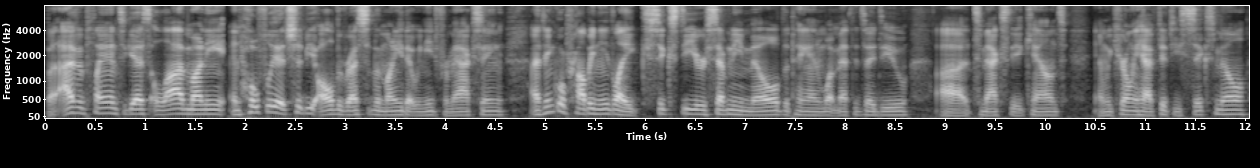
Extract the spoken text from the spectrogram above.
but I have a plan to get us a lot of money, and hopefully it should be all the rest of the money that we need for maxing. I think we'll probably need like 60 or 70 mil, depending on what methods I do, uh, to max the account, and we currently have 56 mil,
